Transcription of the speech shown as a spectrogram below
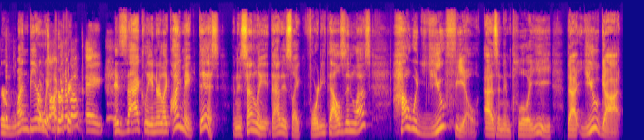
They're one beer away. Talking Perfect. about pay. Exactly. And they're like, I make this. And then suddenly that is like 40,000 less. How would you feel as an employee that you got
